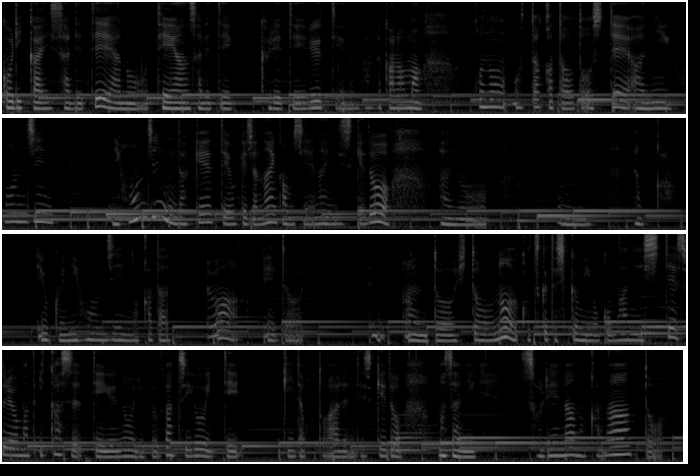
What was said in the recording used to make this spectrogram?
ご理解されてあの提案されてくれているっていうのがだからまあこのお二方を通してあ日本人日本人だけっていうわけじゃないかもしれないんですけどあの、うん、なんかよく日本人の方はえっ、ー、とうんと人のこう作った仕組みをこう真似してそれをまた生かすっていう能力が強いって聞いたことがあるんですけどまさにそれなのかなと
